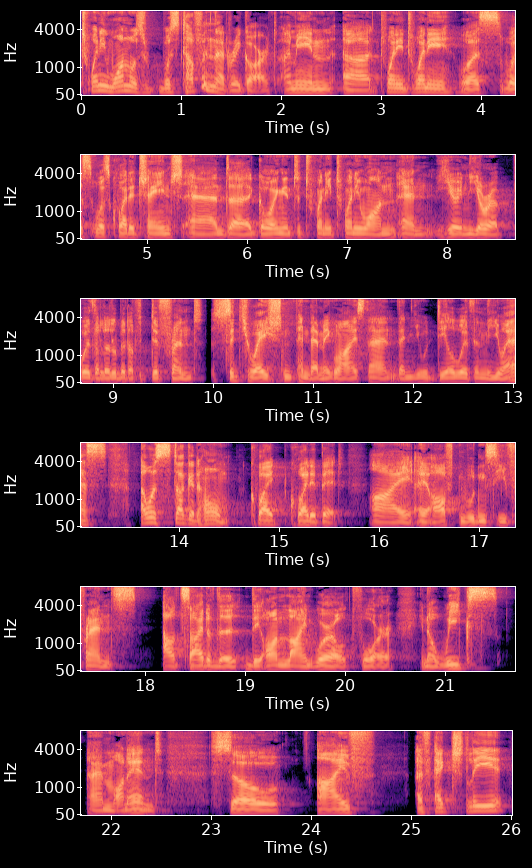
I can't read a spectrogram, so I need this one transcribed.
2021 was, was tough in that regard. I mean, uh, 2020 was, was, was quite a change and, uh, going into 2021 and here in Europe with a little bit of a different situation pandemic wise than, than you would deal with in the US. I was stuck at home quite, quite a bit. I, I often wouldn't see friends outside of the, the online world for, you know, weeks, um, on end. So I've, I've actually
